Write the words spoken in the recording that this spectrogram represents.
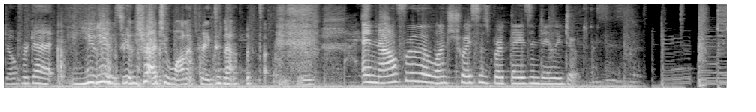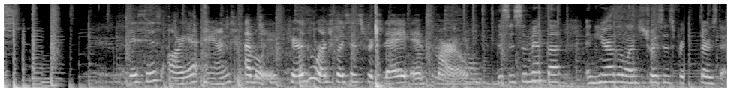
Don't forget, you can subscribe to Walnut Springs and now And now for the lunch choices, birthdays, and daily jokes. This is Arya and Emily. Here are the lunch choices for today and tomorrow. This is Samantha, and here are the lunch choices for Thursday,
